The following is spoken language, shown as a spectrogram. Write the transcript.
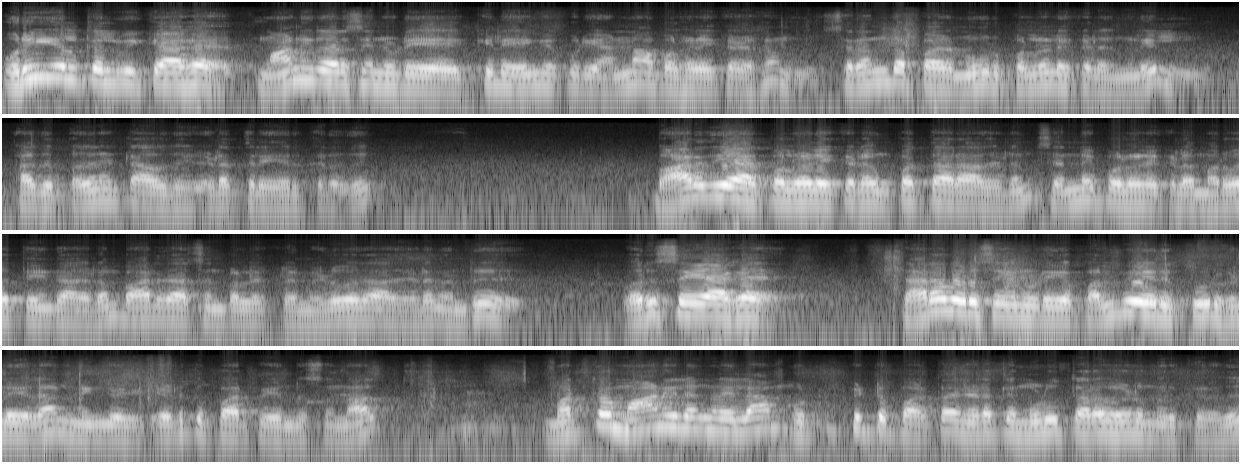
பொறியியல் கல்விக்காக மாநில அரசினுடைய கீழே இயங்கக்கூடிய அண்ணா பல்கலைக்கழகம் சிறந்த ப நூறு பல்கலைக்கழகங்களில் அது பதினெட்டாவது இடத்துல இருக்கிறது. பாரதியார் பல்கலைக்கழகம் முப்பத்தாறாவது இடம் சென்னை பல்கலைக்கழகம் அறுபத்தைந்தாவது இடம் பாரதிதாசன் பல்கலைக்கழகம் எழுபதாவது இடம் என்று வரிசையாக தரவரிசையினுடைய பல்வேறு கூறுகளை எல்லாம் நீங்கள் எடுத்து பார்ப்பீர்கள் என்று சொன்னால் மற்ற மாநிலங்களெல்லாம் ஒப்பிட்டு பார்த்தால் இந்த இடத்துல முழு தரவுகளும் இருக்கிறது.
